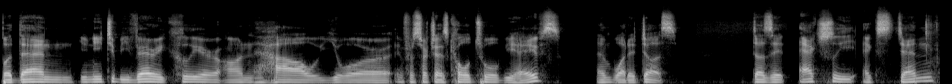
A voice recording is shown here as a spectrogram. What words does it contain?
But then you need to be very clear on how your infrastructure as code tool behaves and what it does. Does it actually extend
